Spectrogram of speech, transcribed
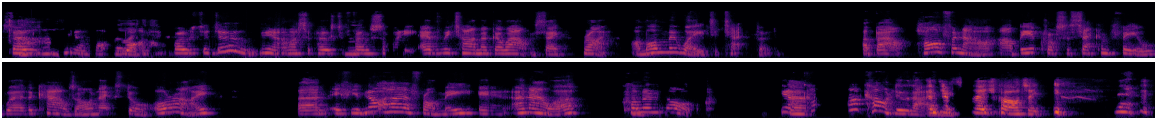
So, Ah, you know, what, what am I supposed to do? You know, am I supposed to Mm. phone somebody every time I go out and say, right, I'm on my way to Tetford. About half an hour, I'll be across the second field where the cows are next door. All right. Um, if you've not heard from me in an hour, come and knock. Yeah, I, Hmm. Can't, I can't do that. And every- just stage party.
